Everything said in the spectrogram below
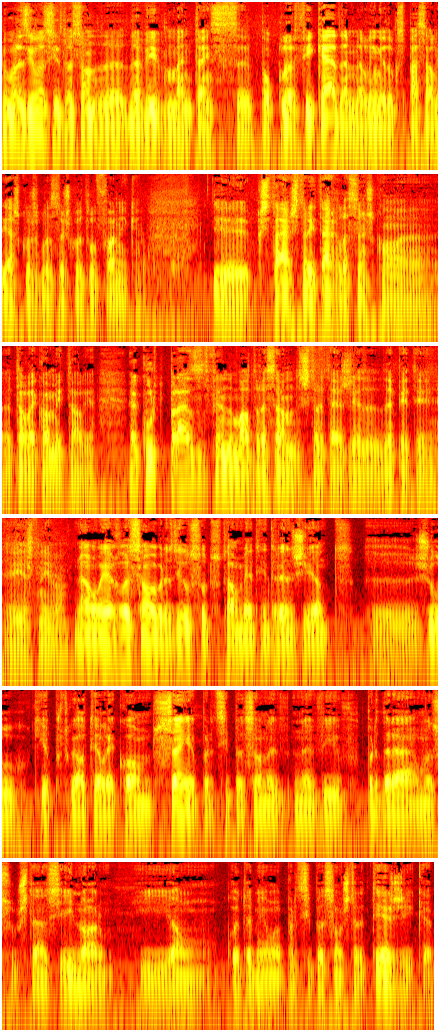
No Brasil a situação da Vivo mantém-se pouco clarificada, na linha do que se passa, aliás, com as relações com a Telefónica eh, que está a estreitar relações com a, Telecom Itália. A curto prazo defende uma alteração de estratégia da PT a este nível? Não, em relação ao Brasil sou totalmente intransigente Uh, julgo que a Portugal Telecom, sem a participação na, na, Vivo, perderá uma substância enorme e é um, quanto a mim, uma participação estratégica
